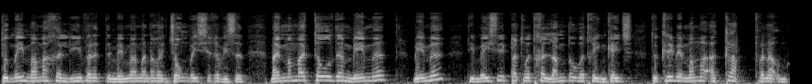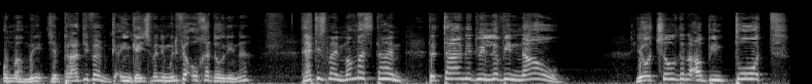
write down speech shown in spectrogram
toe my mamma gelewer het en my mamma nog 'n jong meisie gewees het. My mamma told them, "Memme, memme, die meisie het pad wat gelambe wat geengage." Toe kry my mamma 'n klap van 'n ouma. Jy praat nie van engagement nie, moenie vir ou gaan doen nie, né? That is my mama's time, the time that we live in now. Your children are being taught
